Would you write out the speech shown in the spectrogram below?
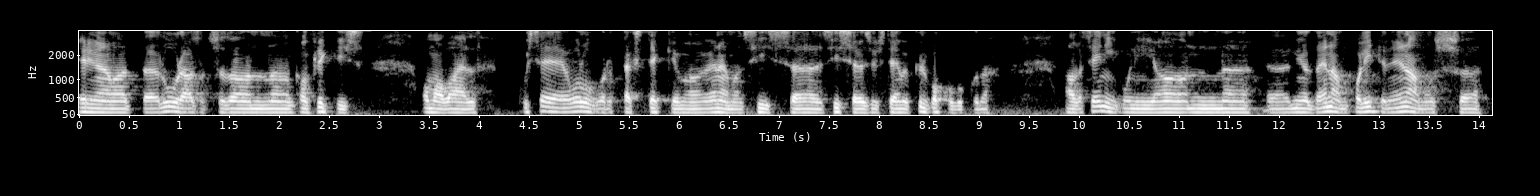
erinevad äh, luureasutused on konfliktis omavahel. kui see olukord peaks tekkima Venemaal, siis, siis see süsteem võib küll kokku kukkuda. aga seni, kuni on nii-öelda enam, poliitiline enamus äh, Äh,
